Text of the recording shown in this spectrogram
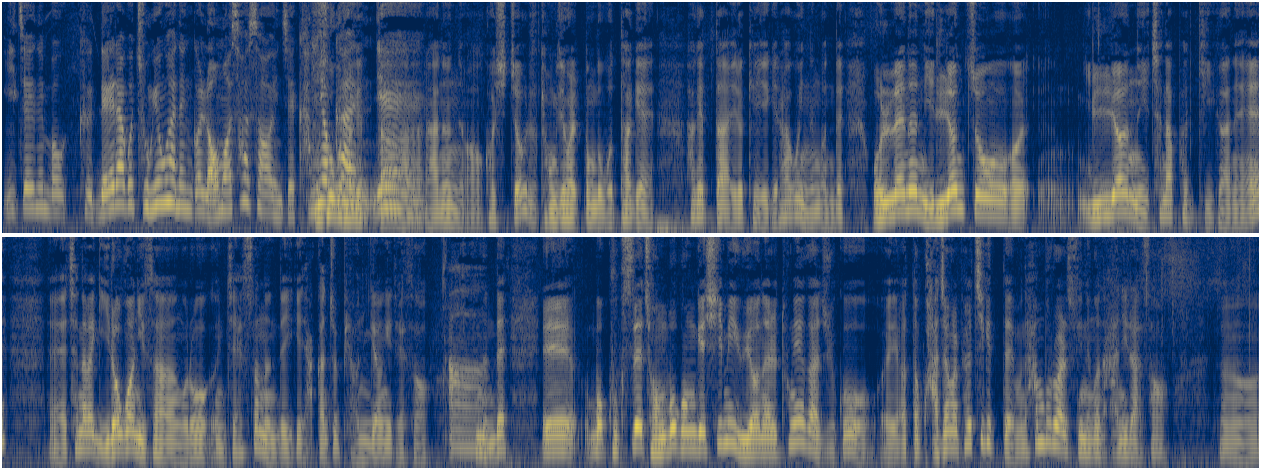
이제는 뭐 그 내라고 종용하는 걸 넘어서서 이제 강력한 구속하겠다라는 예. 어, 것이죠. 그래서 경제 활동도 못하게 하겠다 이렇게 얘기를 하고 있는 건데 원래는 1년 쪽 어, 1년 이 체납 기간에 에, 체납액 1억 원 이상으로 이제 했었는데 이게 약간 좀 변경이 돼서 아. 했는데 예, 뭐 국세 정보 공개 심의 위원회를 통해 가지고 예, 어떤 과정을 펼치기 때문에 함부로 할 수 있는 건 아니라서 어,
